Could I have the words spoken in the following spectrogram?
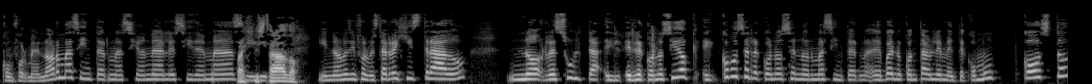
conforme a normas internacionales y demás. Registrado. Y, normas de informe, está registrado, no resulta, y reconocido, ¿cómo se reconoce normas internas? Eh, bueno, contablemente, como un costo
